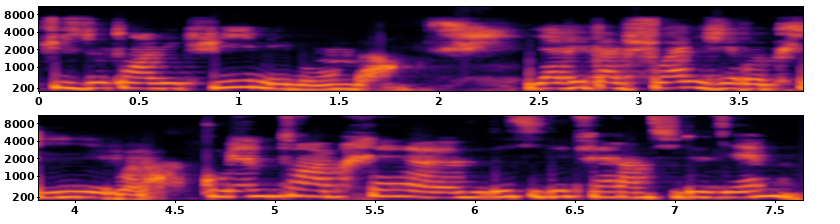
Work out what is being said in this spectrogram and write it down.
plus de temps avec lui, mais bon, bah, il n'y avait pas le choix et j'ai repris et voilà. Combien de temps après euh, vous décidez de faire un petit deuxième?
